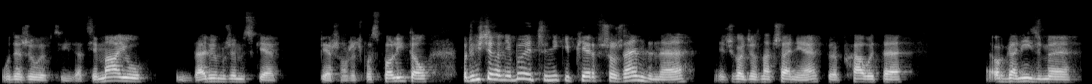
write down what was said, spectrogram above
uderzyły w cywilizację Maju, Imperium Rzymskie, pierwszą Rzeczpospolitą. Oczywiście to nie były czynniki pierwszorzędne, jeśli chodzi o znaczenie, które pchały te organizmy,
